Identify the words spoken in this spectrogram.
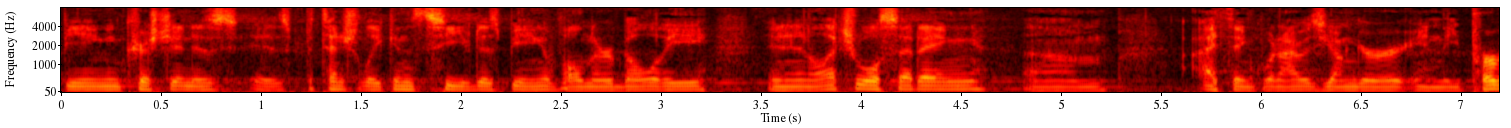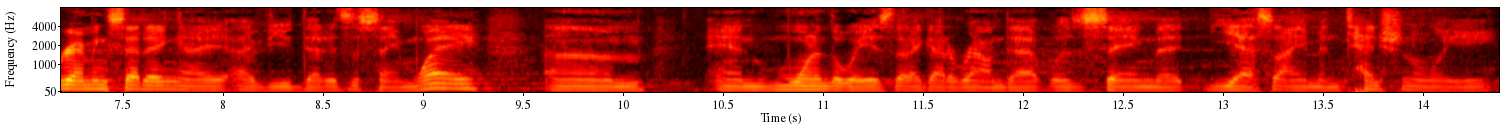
being a Christian is, is potentially conceived as being a vulnerability in an intellectual setting. Um, I think when I was younger in the programming setting, I, I viewed that as the same way. Um, and one of the ways that I got around that was saying that, yes, I am intentionally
